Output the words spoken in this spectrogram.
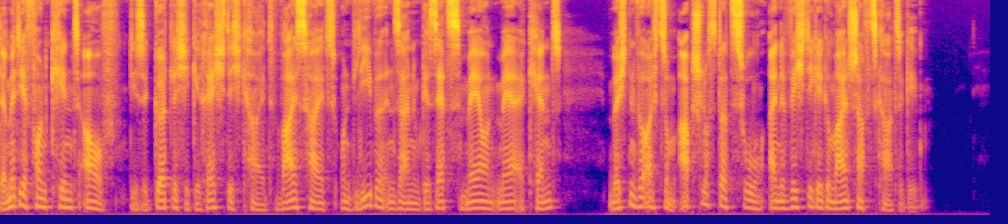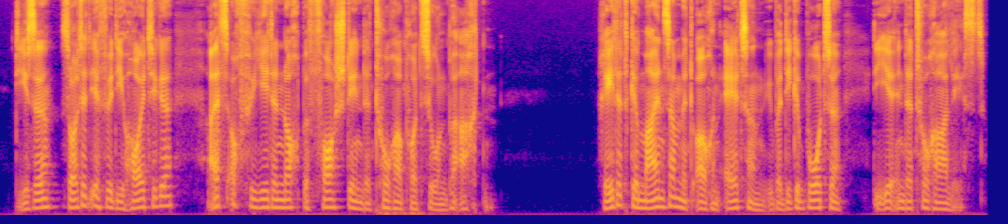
Damit ihr von Kind auf diese göttliche Gerechtigkeit, Weisheit und Liebe in seinem Gesetz mehr und mehr erkennt, möchten wir euch zum Abschluss dazu eine wichtige Gemeinschaftskarte geben. Diese solltet ihr für die heutige als auch für jede noch bevorstehende Tora-Portion beachten. Redet gemeinsam mit euren Eltern über die Gebote, die ihr in der Tora lest.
